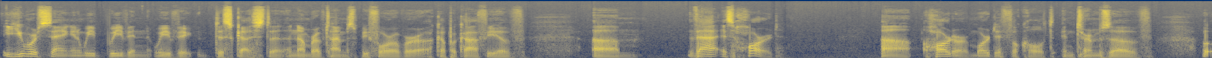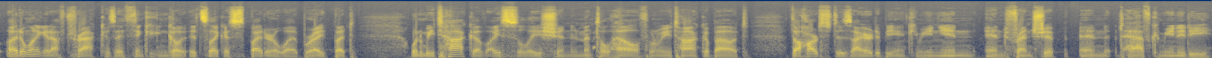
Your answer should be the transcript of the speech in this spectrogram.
you were saying, and we've we've in, we've discussed a, a number of times before over a cup of coffee of um, that is hard, uh, harder, more difficult in terms of. I don't want to get off track because I think it can go. It's like a spider web, right? But when we talk of isolation and mental health, when we talk about the heart's desire to be in communion and friendship and to have community,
